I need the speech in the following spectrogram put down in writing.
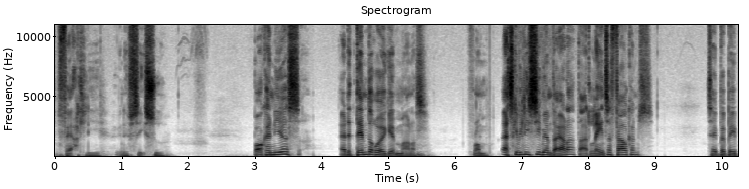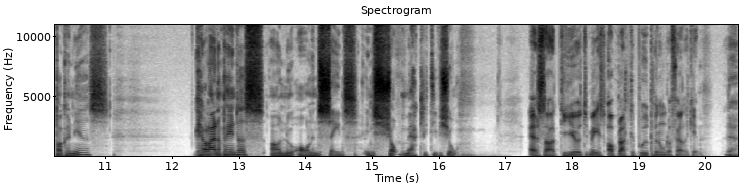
forfærdelige NFC Syd? Buccaneers, er det dem, der rører igennem, Anders? From, ah, skal vi lige sige, hvem der er der? Der er Atlanta Falcons, Tampa Bay Buccaneers, Carolina Panthers og New Orleans Saints. En sjov, mærkelig division. Altså, de er jo de mest oplagte bud på nogen, der falder igennem. Ja.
